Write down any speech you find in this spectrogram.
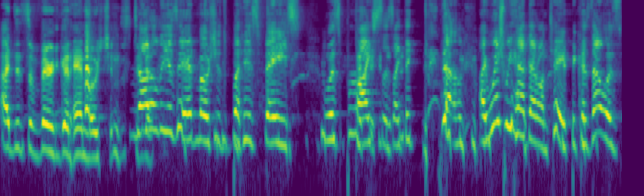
I did some very good hand motions. To Not that. only his hand motions, but his face was priceless. I think that I wish we had that on tape because that was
